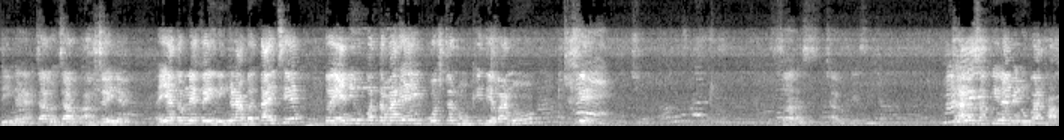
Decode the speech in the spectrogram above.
રીંગણા. ચાલો, જાઓ. આમ જઈને અહીંયા તમને કઈ રીંગણા બતાય છે, તો એની ઉપર તમારે એ પોસ્ટર મૂકી દેવાનું છે. સરસ. ચાલો, બેસી જાઓ. ચાલો સકીના બેન ઊભા થાવ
